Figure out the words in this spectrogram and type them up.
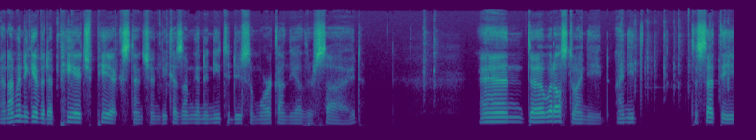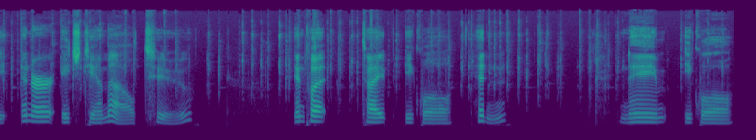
and I'm going to give it a PHP extension because I'm going to need to do some work on the other side. And uh, what else do I need? I need to set the inner HTML to input type equal hidden, name equal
